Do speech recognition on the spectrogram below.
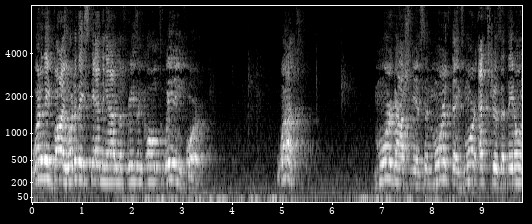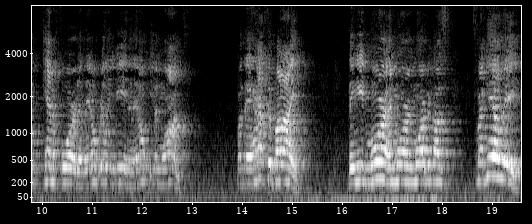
What do they buy? What are they standing out in the freezing cold waiting for? What? More gashmias and more things, more extras that they don't can't afford and they don't really need and they don't even want. But they have to buy. They need more and more and more because it's Magili.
